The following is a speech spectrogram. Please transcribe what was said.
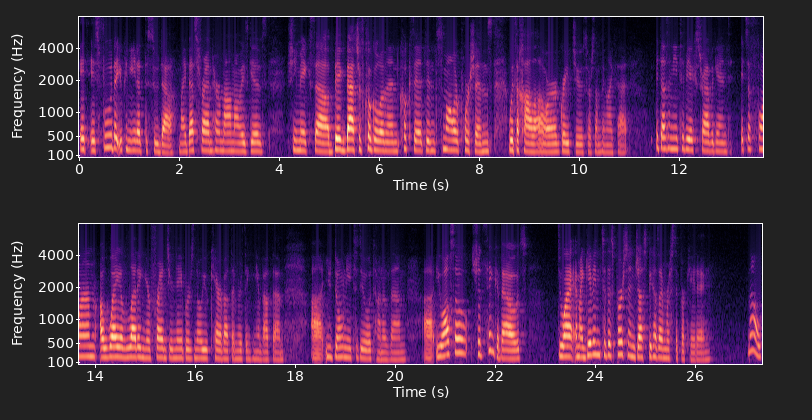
it is food that you can eat at the Suda. My best friend, her mom always gives, she makes a big batch of kugel and then cooks it in smaller portions with a challah or grape juice or something like that. It doesn't need to be extravagant. It's a form, a way of letting your friends, your neighbors know you care about them, you're thinking about them. Uh, you don't need to do a ton of them. Uh, you also should think about do I am I giving to this person just because I'm reciprocating? No,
